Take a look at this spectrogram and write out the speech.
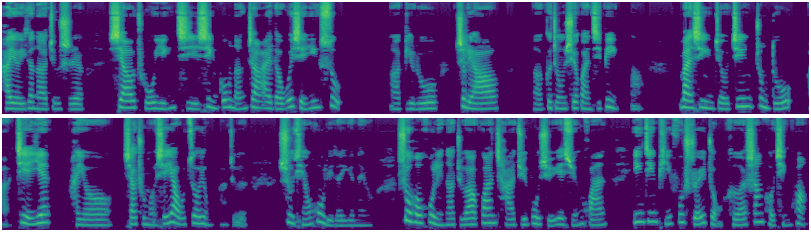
还有一个呢就是。消除引起性功能障碍的危险因素啊，比如治疗呃各种血管疾病啊，慢性酒精中毒啊，戒烟，还有消除某些药物作用啊，这个术前护理的一个内容。术后护理呢，主要观察局部血液循环、阴茎皮肤水肿和伤口情况。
